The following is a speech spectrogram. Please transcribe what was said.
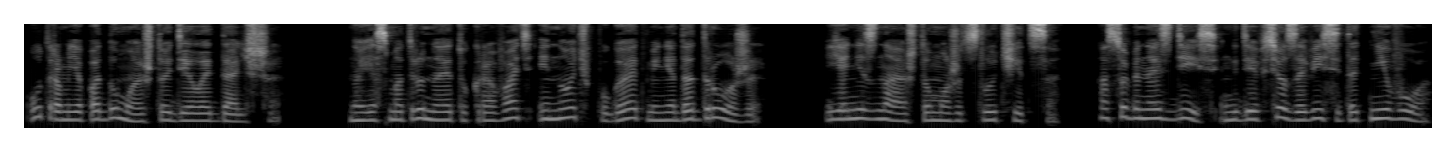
утром я подумаю, что делать дальше. Но я смотрю на эту кровать, и ночь пугает меня до дрожи. Я не знаю, что может случиться, Особенно здесь, где все зависит от него,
